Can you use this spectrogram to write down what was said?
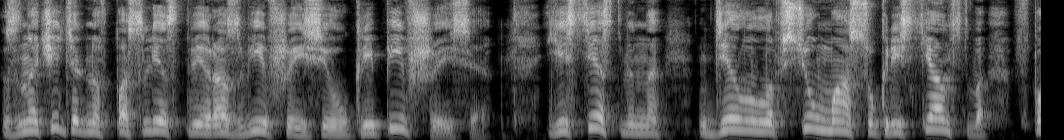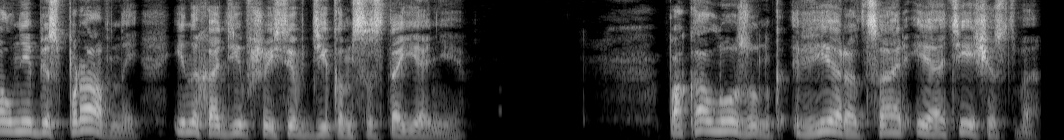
значительно впоследствии развившееся и укрепившееся, естественно, делало всю массу крестьянства вполне бесправной и находившейся в диком состоянии. Пока лозунг «Вера, царь и отечество»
